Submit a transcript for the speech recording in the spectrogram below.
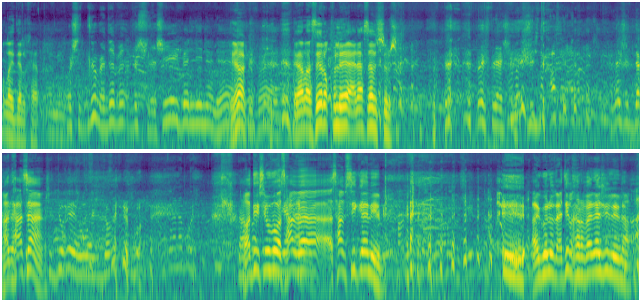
الله يدير الخير. واش تدلو بعدا باش في العشية يبان لينا لا. ياك. شوف، آه. يلا سير وقف لي على حساب الشمس. باش في العشية. لا هذا حسن شدو غير هو شدو غير هو. غادي يشوفوا اصحاب أصحاب السكانين يقولوا بعدين الخربانه أجي لنا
